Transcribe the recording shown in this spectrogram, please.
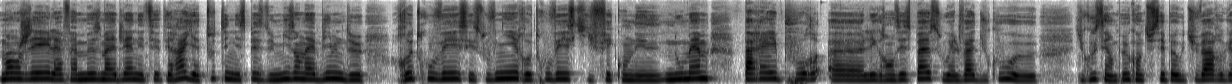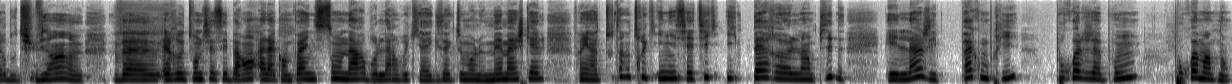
manger la fameuse Madeleine, etc. Il y a toute une espèce de mise en abîme de retrouver ses souvenirs, retrouver ce qui fait qu'on est nous-mêmes. Pareil pour euh, les grands espaces où elle va du coup, euh, du coup c'est un peu quand tu sais pas où tu vas, regarde où tu viens. euh, va, elle retourne chez ses parents à la campagne, son arbre, l'arbre qui a exactement le même âge qu'elle. Enfin, il y a tout un truc initiatique hyper limpide. Et là, j'ai pas compris pourquoi le Japon, pourquoi maintenant?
